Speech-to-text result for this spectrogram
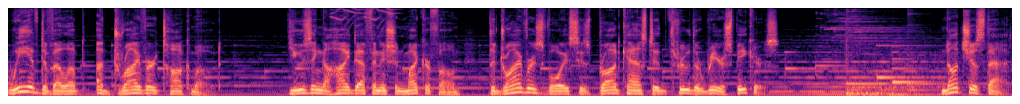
We have developed a driver talk mode. Using a high definition microphone, the driver's voice is broadcasted through the rear speakers. Not just that,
